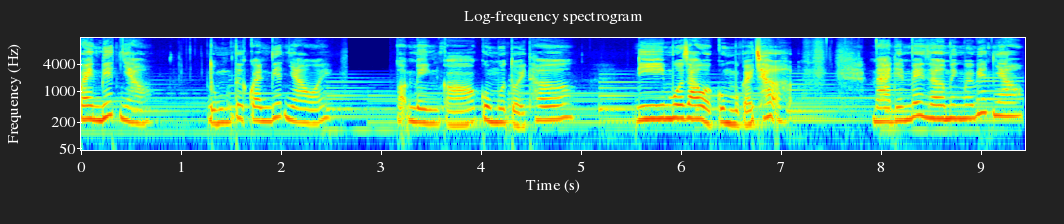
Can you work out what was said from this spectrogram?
quen biết nhau. Đúng từ quen biết nhau ấy. Bọn mình có cùng một tuổi thơ, đi mua rau ở cùng một cái chợ. Mà đến bây giờ mình mới biết nhau.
